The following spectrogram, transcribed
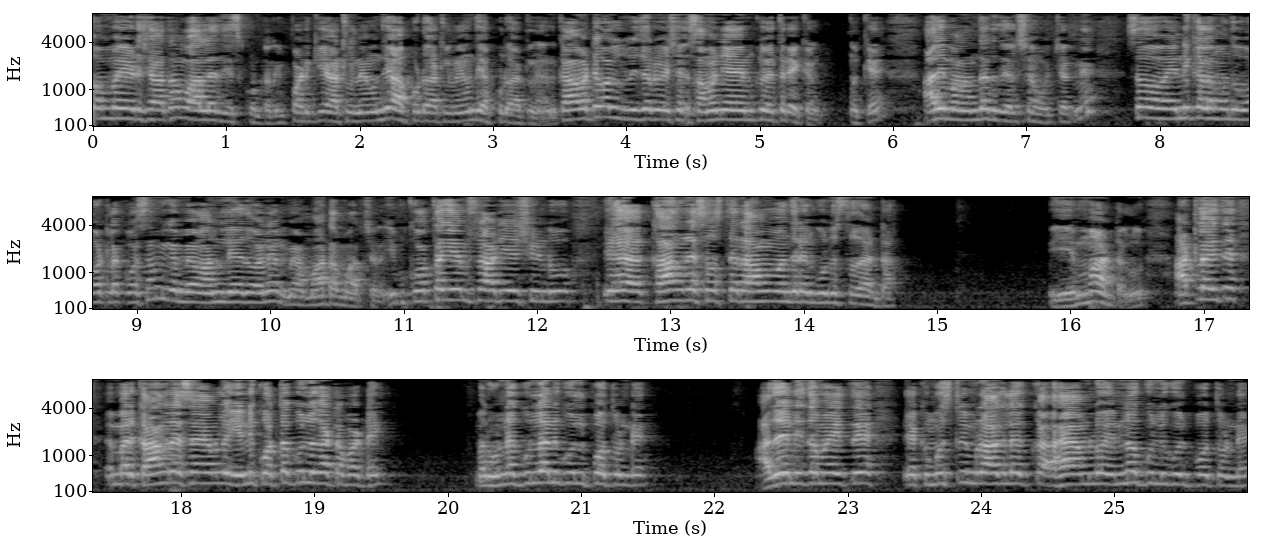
తొంభై ఏడు శాతం వాళ్ళే తీసుకుంటారు. ఇప్పటికీ అట్లనే ఉంది అప్పుడు అట్లనే ఉంది ఎప్పుడు అట్లనే ఉంది. కాబట్టి వాళ్ళు రిజర్వేషన్ సమన్యాయంకు వ్యతిరేకం ఓకే? అది మనందరికీ తెలిసిన వచ్చటనే సో ఎన్నికల ముందు ఓట్ల కోసం ఇక మేము అనలేదు అని మేము మాట మార్చాను ఇప్పుడు కొత్తగా ఏం స్టార్ట్ చేసిండు. ఇక కాంగ్రెస్ వస్తే రామ మందిరం కూలుస్తుందంట ఏం మాటలు? అట్లయితే మరి కాంగ్రెస్ హయాంలో ఎన్ని కొత్త గుళ్ళు కట్టబడ్డాయి? మరి ఉన్న గుళ్ళని కూలిపోతుండే. అదే నిజమైతే ఇక ముస్లిం రాజుల హయాంలో ఎన్నో గుళ్ళు కూలిపోతుండే.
